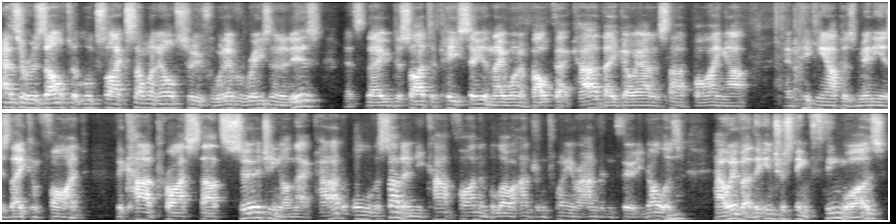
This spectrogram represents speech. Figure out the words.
As a result, it looks like someone else who, for whatever reason it is, it's they decide to PC and they want to bulk that card. They go out and start buying up and picking up as many as they can find. The card price starts surging on that card. All of a sudden, you can't find them below 120 or 130 dollars. Mm-hmm. However, the interesting thing was,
